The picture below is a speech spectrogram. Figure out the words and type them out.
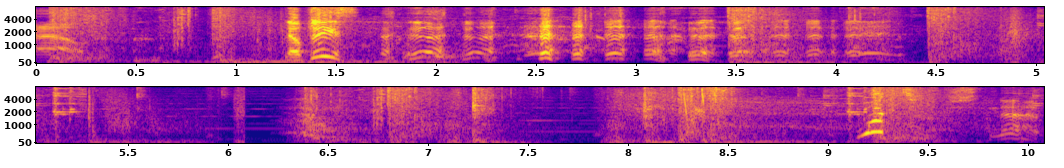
Ow. No, please. What? Snap.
